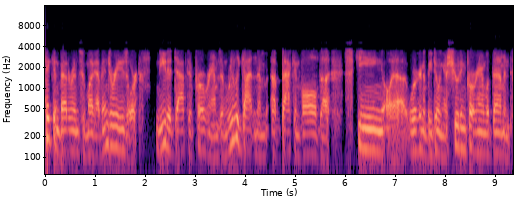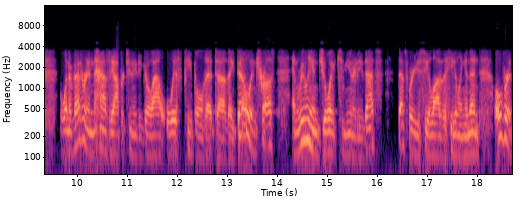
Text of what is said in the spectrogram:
taken veterans who might have injuries or need adaptive programs and really gotten them uh, back involved. Uh, skiing, uh, we're going to be doing a shooting program with them. And when a veteran has the opportunity to go out with people that uh, they know and trust and really enjoy community, that's that's where you see a lot of the healing. And then over at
